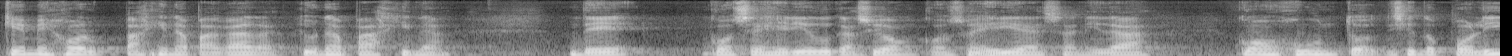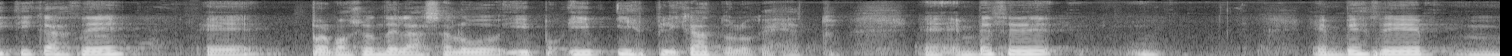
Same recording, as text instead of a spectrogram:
qué mejor página pagada que una página de Consejería de Educación, Consejería de Sanidad, conjunto, diciendo políticas de eh, promoción de la salud y, explicando lo que es esto. Eh, en vez de en vez de mm,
